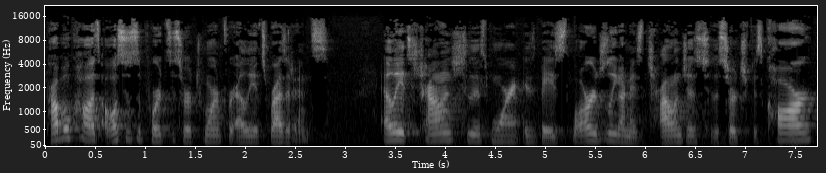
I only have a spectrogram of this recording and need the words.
Probable cause also supports the search warrant for Elliott's residence. Elliott's challenge to this warrant is based largely on his challenges to the search of his car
